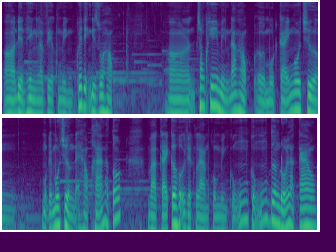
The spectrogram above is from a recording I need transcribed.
Uh, điển hình là việc mình quyết định đi du học. Ờ, trong khi mình đang học ở một cái ngôi trường một cái môi trường đại học khá là tốt và cái cơ hội việc làm của mình cũng cũng tương đối là cao.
